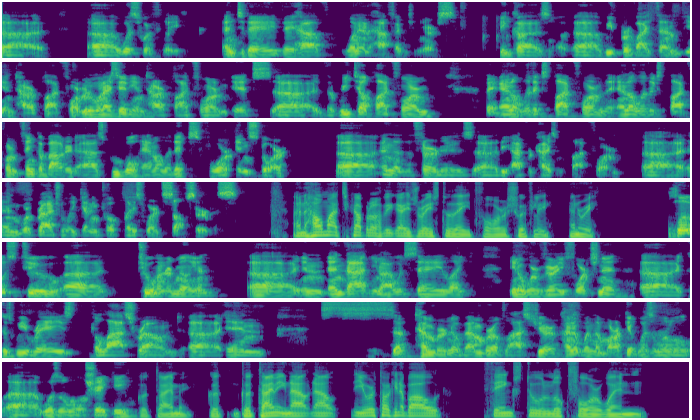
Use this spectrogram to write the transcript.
uh, with Swiftly, and today they have one and a half engineers because uh, we provide them the entire platform. And when I say the entire platform, it's uh, the retail platform, the analytics platform. The analytics platform, think about it as Google Analytics for in store. Uh, and then the third is uh, the advertising platform. Uh, and we're gradually getting to a place where it's self service. And how much capital have you guys raised to date for Swiftly, Henry? Close to uh, 200 million. Uh, and and that you know I would say like you know we're very fortunate because uh, we raised the last round uh, in September November of last year, kind of when the market was a little uh, was a little shaky. Good timing. Good good timing. Now now you were talking about things to look for when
